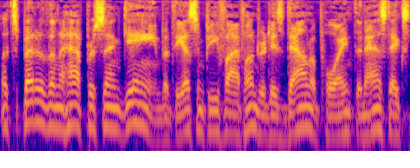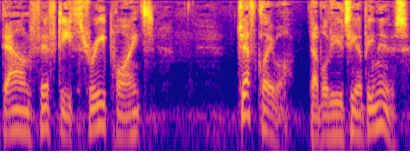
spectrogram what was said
That's better than a half percent gain, but the S&P 500 is down a point. The Nasdaq's down 53 points. Jeff Clabaugh, WTOP News.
